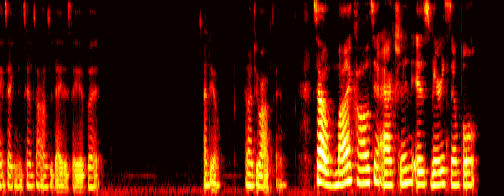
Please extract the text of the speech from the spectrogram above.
May take me 10 times a day to say it, but I do. And I do often. So, my call to action is very simple.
